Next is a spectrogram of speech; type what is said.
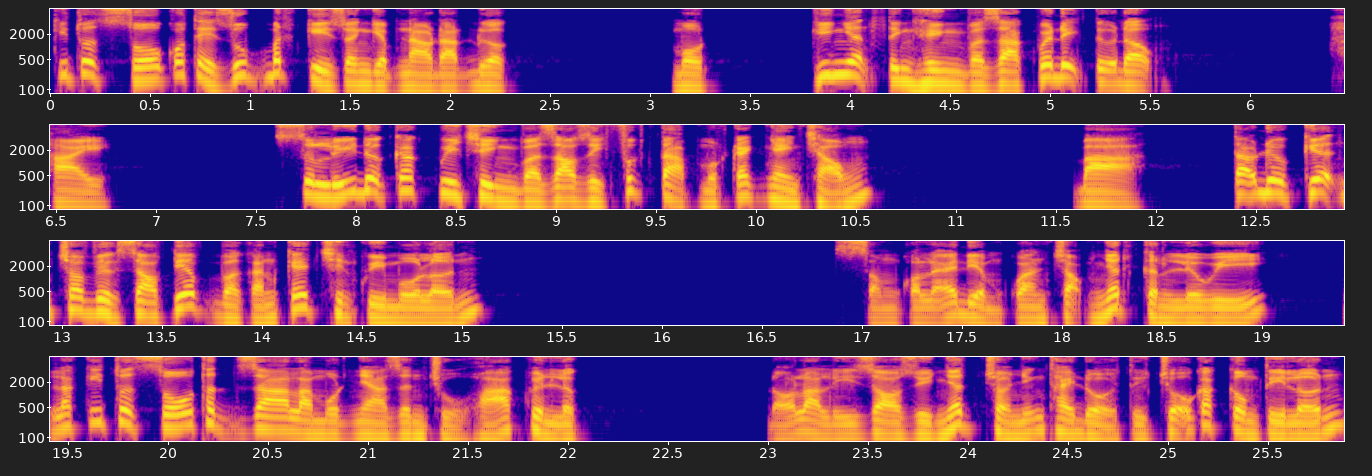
kỹ thuật số có thể giúp bất kỳ doanh nghiệp nào đạt được. một Ghi nhận tình hình và ra quyết định tự động. 2. Xử lý được các quy trình và giao dịch phức tạp một cách nhanh chóng. 3. Tạo điều kiện cho việc giao tiếp và gắn kết trên quy mô lớn. Song có lẽ điểm quan trọng nhất cần lưu ý là kỹ thuật số thật ra là một nhà dân chủ hóa quyền lực. Đó là lý do duy nhất cho những thay đổi từ chỗ các công ty lớn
